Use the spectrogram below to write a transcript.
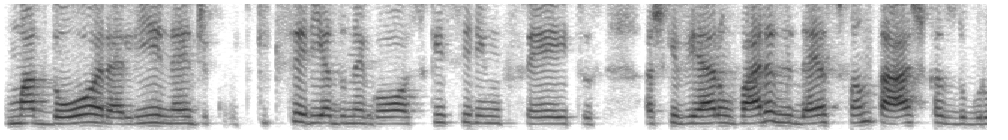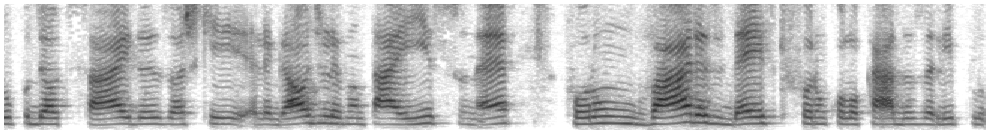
uma dor ali, né, de o que, seria do negócio, o que seriam feitos. Acho que vieram várias ideias fantásticas do grupo de Outsiders, eu acho que é legal de levantar isso, né, foram várias ideias que foram colocadas ali para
